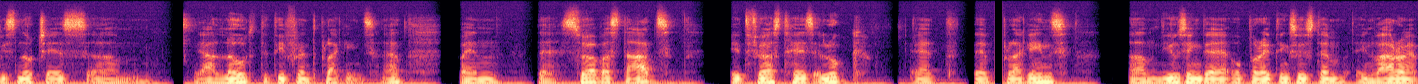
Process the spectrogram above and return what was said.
with Node.js um, yeah, load the different plugins. Yeah? When the server starts, it first has a look at the plugins um, using the operating system enviro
